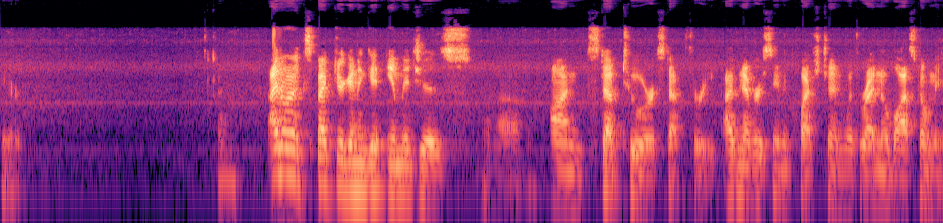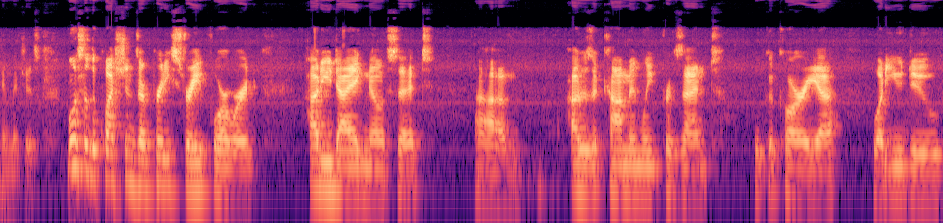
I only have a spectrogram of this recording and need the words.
here. Okay. I don't expect you're going to get images uh, on step two or step three. I've never seen a question with retinoblastoma images. Most of the questions are pretty straightforward. How do you diagnose it? Um, how does it commonly present? Leukocoria. What do you do?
